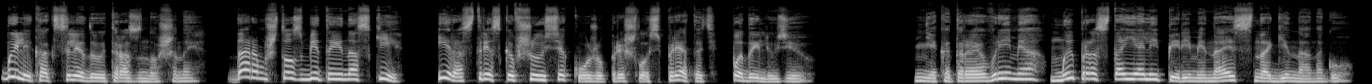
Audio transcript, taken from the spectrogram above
были как следует разношены. Даром, что сбитые носки и растрескавшуюся кожу пришлось прятать под иллюзию. Некоторое время мы простояли, переминаясь с ноги на ногу.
